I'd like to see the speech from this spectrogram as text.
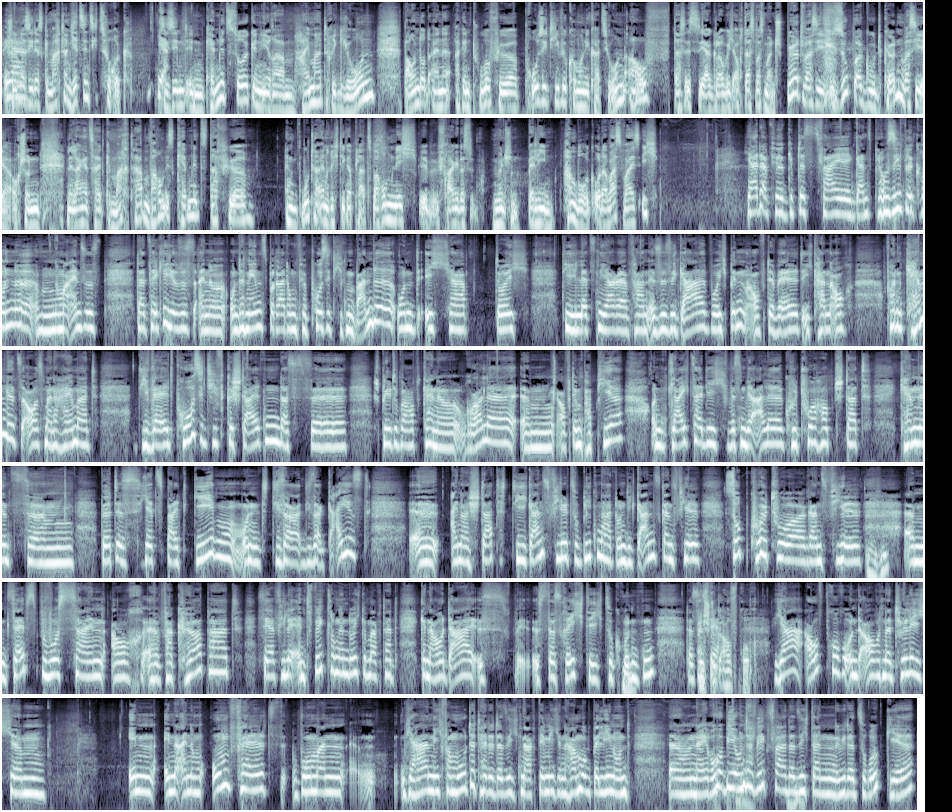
Schön, ja. dass Sie das gemacht haben. Jetzt sind Sie zurück. Ja. Sie sind in Chemnitz zurück, in Ihrer Heimatregion, bauen dort eine Agentur für positive Kommunikation auf. Das ist ja, glaube ich, auch das, was man man spürt, was sie super gut können, was sie ja auch schon eine lange Zeit gemacht haben. Warum ist Chemnitz dafür ein guter, ein richtiger Platz? Warum nicht, ich frage das München, Berlin, Hamburg oder was weiß ich? Ja, dafür gibt es zwei ganz plausible Gründe. Ähm, Nummer eins ist, tatsächlich ist es eine Unternehmensberatung für positiven Wandel und ich habe durch die letzten Jahre erfahren, es ist egal, wo ich bin auf der Welt. Ich kann auch von Chemnitz aus, meine Heimat, die Welt positiv gestalten. Das äh, spielt überhaupt keine Rolle ähm, auf dem Papier. Und gleichzeitig wissen wir alle, Kulturhauptstadt Chemnitz ähm, wird es jetzt bald geben. Und dieser, dieser Geist, äh, einer Stadt, die ganz viel zu bieten hat und die ganz, ganz viel Subkultur, ganz viel mhm. ähm, Selbstbewusstsein auch äh, verkörpert, sehr viele Entwicklungen durchgemacht hat. Genau da ist, ist das richtig zu gründen. Mhm. Das Ein ist Stück der, Aufbruch. Ja, Aufbruch und auch natürlich ähm, in, in einem Umfeld, wo man ja nicht vermutet hätte, dass ich, nachdem ich in Hamburg, Berlin und äh, Nairobi unterwegs war, dass ich dann wieder zurückgehe.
